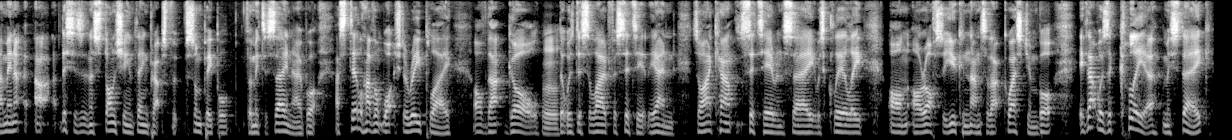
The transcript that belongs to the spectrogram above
I mean, I, I, this is an astonishing thing, perhaps for some people, for me to say now, but I still haven't watched a replay of that goal Hmm. that was disallowed for City at the end. So I can't sit here and say it was clearly on or off, so you can answer that question. But if that was a clear mistake,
